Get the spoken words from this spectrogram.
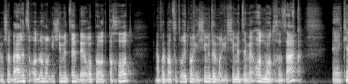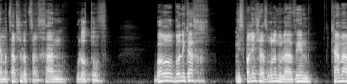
למשל, בארץ עוד לא מרגישים את זה, באירופה עוד פחות, אבל בארצות הברית מרגישים את זה ומרגישים את זה מאוד מאוד חזק, אה, כי המצב של הצרכן הוא לא טוב. בואו בוא ניקח מספרים שיעזרו לנו להבין כמה,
